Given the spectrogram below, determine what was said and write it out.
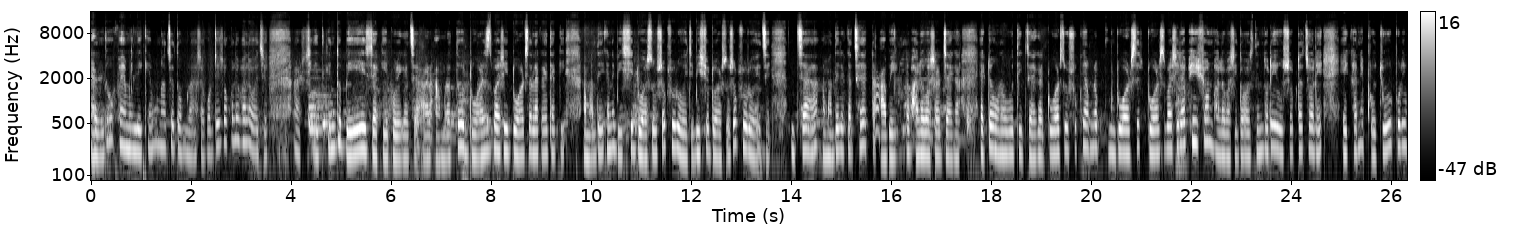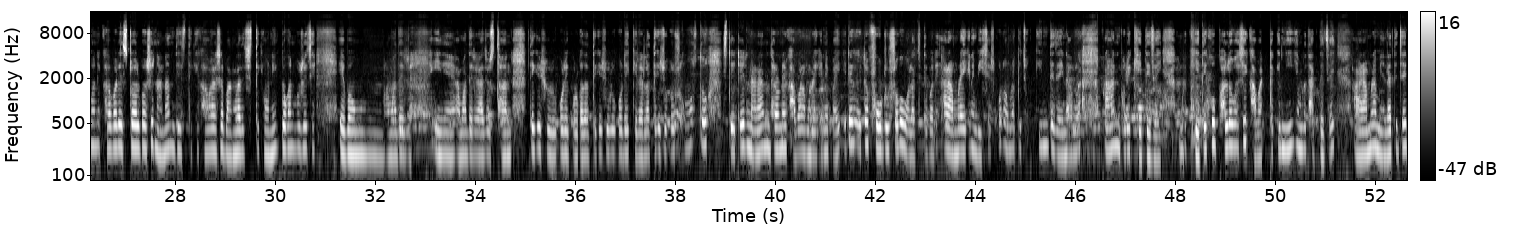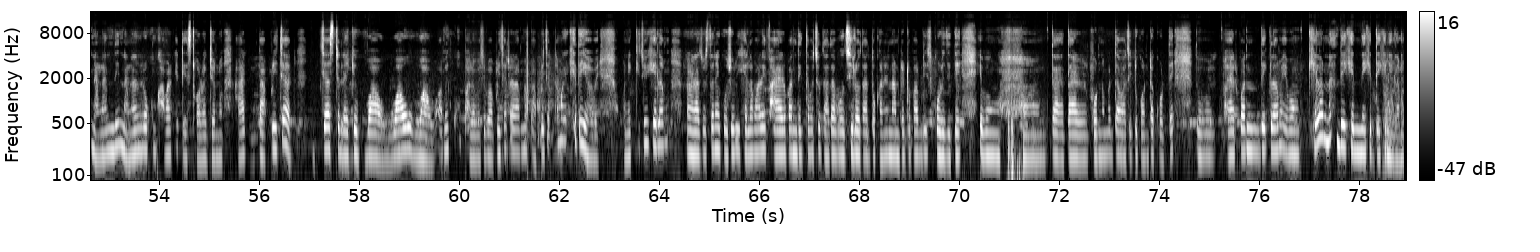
Hello family কেমন আছো তোমরা? আশা করছি সকলে ভালো আছো। আর শীত কিন্তু বেশ জাঁকিয়ে পড়ে গেছে। আর আমরা তো ডুয়ার্সবাসী, ডুয়ার্স এলাকায় থাকি। আমাদের এখানে বিশ্বের ডুয়ার্স উৎসব শুরু হয়েছে, বিশ্ব ডুয়ার্স উৎসব শুরু হয়েছে। যা আমাদের কাছে একটা আবেগ, একটা ভালোবাসার জায়গা, একটা অনুভূতির জায়গা। ডুয়ার্স উৎসবকে আমরা ডুয়ার্সের, ডুয়ার্সবাসীরা ভীষণ ভালোবাসি। দশ দিন ধরে এই উৎসবটা চলে। এখানে প্রচুর পরিমাণে খাবারের স্টল বসে। নানান দেশ থেকে খাবার আসে। বাংলাদেশ থেকে অনেক দোকান বসেছে এবং আমাদের এই আমাদের রাজস্থান থেকে শুরু করে কলকাতার থেকে শুরু করে কেরালা থেকে শুরু করে সমস্ত স্টেটের নানান ধরনের খাবার আমরা এখানে পাই। এটা এটা ফুড উৎসবও বলা যেতে পারে। আর আমরা এখানে বিশ্বাস করো, আমরা কিছু কিনতে যাই না, আমরা প্রাণ ভরে খেতে যাই। আমরা খেতে খুব ভালোবাসি, খাবারটাকে নিয়েই আমরা থাকতে চাই। আর আমরা মেলাতে যাই নানান দিন নানান রকম খাবারকে টেস্ট করার জন্য। আর papdi chaat just like a wow wow wow আমি খুব ভালোবাসি পাপড়ি চাট আর আমার পাপড়ি চাটটা আমাকে খেতেই হবে। অনেক কিছুই খেলাম রাজস্থানের কচুরি খেলাম, আর এই ফায়ার পান দেখতে পাচ্ছ, দাদা বলছিল তার দোকানের নামটা একটু পাবলিশ করে দিতে এবং তার ফোন নাম্বার দেওয়া আছে একটু কন্ট্যাক্ট করতে। তো ফায়ার পান দেখলাম এবং খেলাম না, দেখে দেখে দেখে নিলাম।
